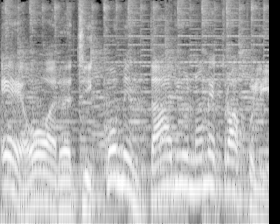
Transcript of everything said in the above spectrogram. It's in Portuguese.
É hora de comentário na metrópole.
